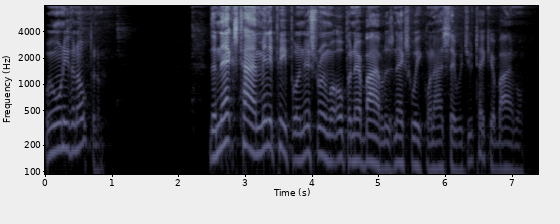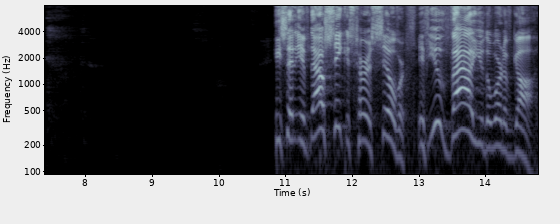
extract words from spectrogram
We won't even open them. The next time many people in this room will open their Bible is next week when I say, Would you take your Bible? He said, If thou seekest her as silver, if you value the Word of God,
